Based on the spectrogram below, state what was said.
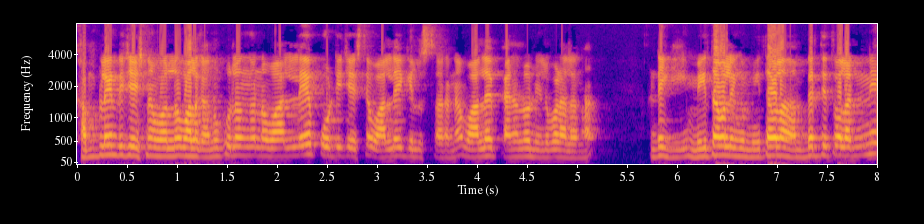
కంప్లైంట్ చేసిన వాళ్ళు వాళ్ళకి అనుకూలంగా ఉన్న వాళ్ళే పోటీ చేస్తే వాళ్ళే గెలుస్తారనా? వాళ్ళే ప్యానెల్లో నిలబడాలనా? అంటే మిగతా వాళ్ళు ఇంకా మిగతా వాళ్ళ అభ్యర్థిత్వాలన్నీ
